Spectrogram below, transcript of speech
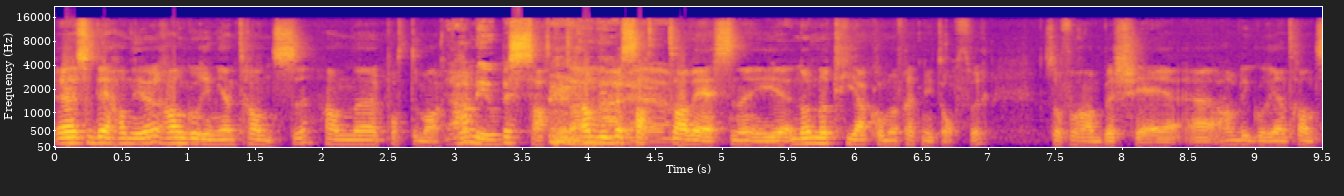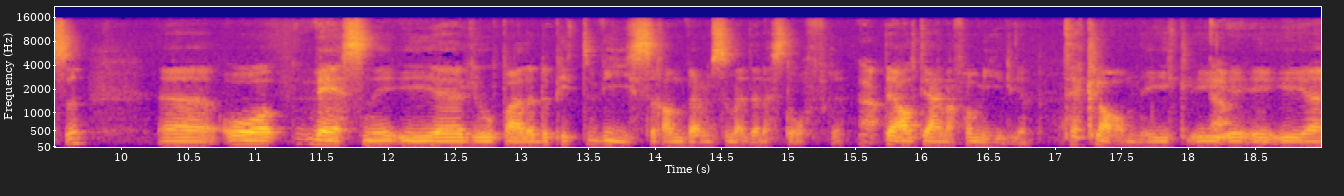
Eh, så det han gjør, han går inn i en transe, han potter pottemaker. Ja, han blir jo besatt av Han blir besatt eh, av vesenet i... Når, når tida kommer for et nytt offer, så får han beskjed... eh, han blir, går i en transe, eh, og vesenet i eh, gropa, eller The Pit, viser han hvem som er det neste offret. Ja. Det er alltid en av familien, til klanen i... i, Ja. i, i, eh,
